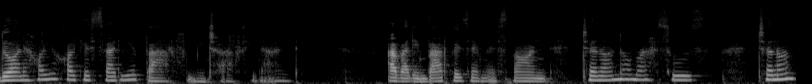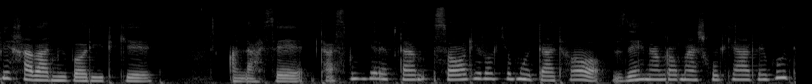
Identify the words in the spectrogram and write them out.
دانه های خاکستری برف می چرخیدند. اولین برف زمستان چنان نامحسوس چنان بیخبر می بارید که آن لحظه تصمیم گرفتم سوالی را که مدتها ذهنم را مشغول کرده بود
